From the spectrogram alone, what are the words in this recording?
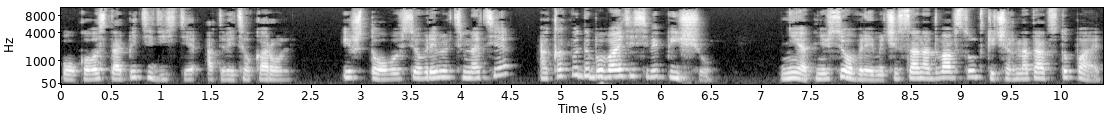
«Около ста пятидесяти», — ответил король. «И что, вы все время в темноте? А как вы добываете себе пищу?» «Нет, не все время. Часа на два в сутки чернота отступает.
